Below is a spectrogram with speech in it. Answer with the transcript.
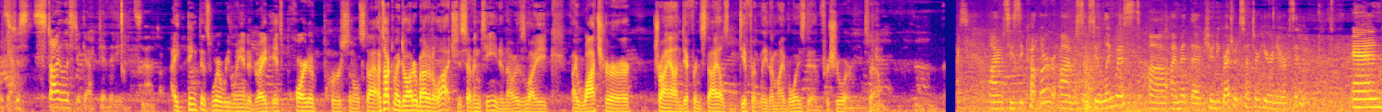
It's just stylistic activity. It's not. I think that's where we landed, right? It's part of personal style. I talked to my daughter about it a lot. She's 17, and I was like, I watch her try on different styles differently than my boys did, for sure. So. I'm Cece Cutler. I'm a sociolinguist. Uh, I'm at the CUNY Graduate Center here in New York City. And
